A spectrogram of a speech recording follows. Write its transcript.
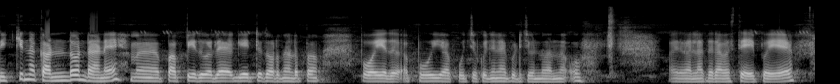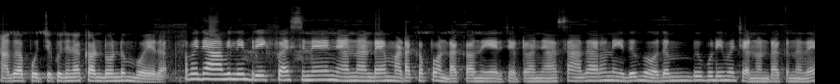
നിൽക്കുന്ന കണ്ടോണ്ടാണ് പപ്പി ഇതുപോലെ ഗേറ്റ് തുറന്നെടുപ്പം പോയത്. പോയി ആ പൂച്ചക്കുഞ്ഞിനെ പിടിച്ചുകൊണ്ട് വന്നു. ഓ ഒരു വല്ലാത്തൊരവസ്ഥയായിപ്പോയേ. അത് ആ പൂച്ചക്കുഞ്ഞിനെ കണ്ടുകൊണ്ടും പോയതാണ് അപ്പോൾ രാവിലെ ബ്രേക്ക്ഫാസ്റ്റിന് ഞാൻ നാണ്ടെ മടക്കപ്പം ഉണ്ടാക്കാമെന്ന് വിചാരിച്ചിട്ടോ ഞാൻ സാധാരണ ഇത് ഗോതമ്പ് പൊടിയും വെച്ചാണ് ഉണ്ടാക്കുന്നത്.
